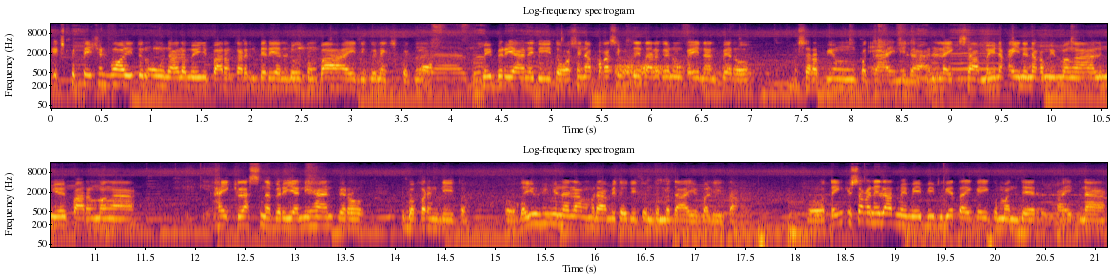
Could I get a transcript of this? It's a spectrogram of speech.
expectation ko nga dito nung una, alam mo yun, parang karinderian lutong bahay, di ko na-expect na may biryani dito. Kasi napakasimple talaga nung kainan, pero masarap yung pagkain nila. Unlike sa, may nakainan na kami mga, alam nyo yun, parang mga high class na biryanihan, pero iba pa rin dito. So, dayuhin nyo na lang, marami daw dito dumadayo, balita. So, thank you sa kanila at may may bibigay tayo kay Commander kahit na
